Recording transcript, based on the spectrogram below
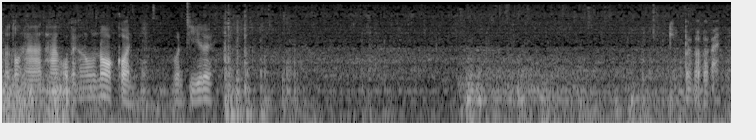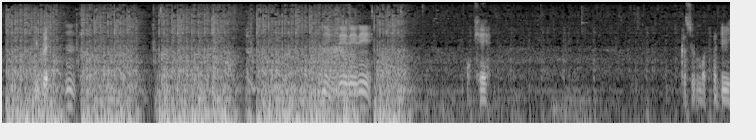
เราต้องหาทางออกไปข้างนอกก่อนบนจีเลยไปไปไปไปหยิบเลยอืมนี่นี่นี่นี่โอเค กระสุนหมดพอดี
